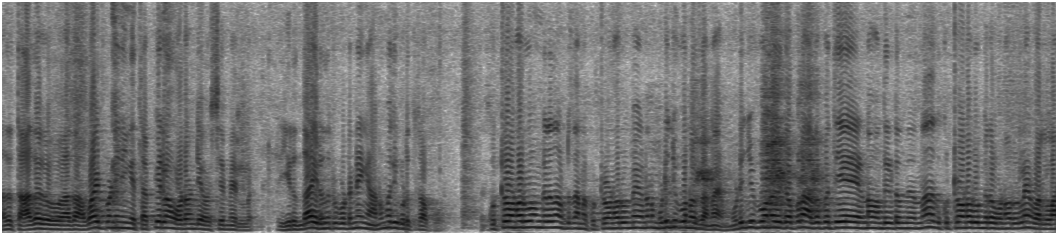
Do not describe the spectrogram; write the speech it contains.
அதை அதை அதை அவாய்ட் பண்ணி நீங்கள் தப்பியெல்லாம் ஓட வேண்டிய அவசியமே இல்லை. இருந்தால் இருந்துட்டு போட்டு நீங்கள் அனுமதி கொடுத்துட்டா போதும். குற்ற உணர்வுங்கிறது அப்படி தானே குற்ற உணர்வுமே என்னன்னா முடிஞ்சு போனது தானே முடிஞ்சு போனதுக்கப்புறம் அதை பற்றியே எண்ணம் வந்துக்கிட்டு இருந்ததுன்னா அது குற்ற உணர்வுங்கிற உணர்வுலையும் வரலாம்.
